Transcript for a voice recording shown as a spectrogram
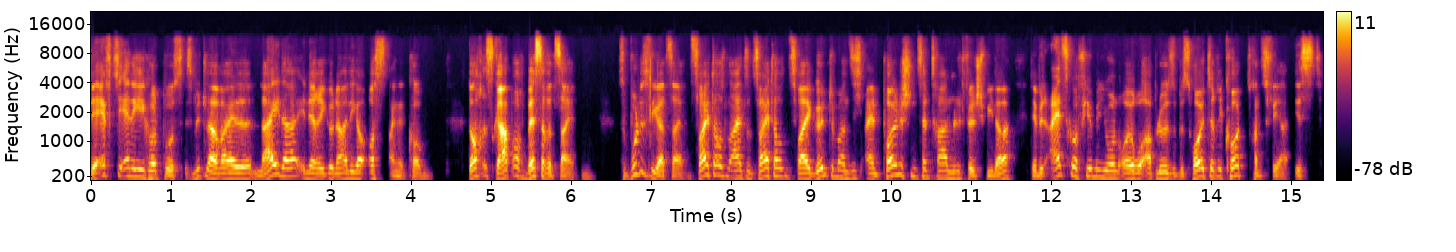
Der FC NEG Cottbus ist mittlerweile leider in der Regionalliga Ost angekommen. Doch es gab auch bessere Zeiten. Zu Bundesliga-Zeiten 2001 und 2002 gönnte man sich einen polnischen zentralen Mittelfeldspieler, der mit 1,4 Millionen Euro Ablöse bis heute Rekordtransfer ist.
